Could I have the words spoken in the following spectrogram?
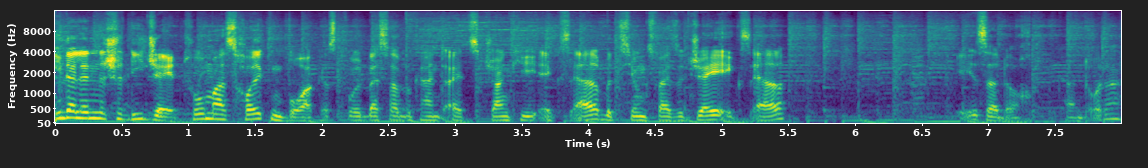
Niederländische DJ Thomas Holkenborg ist wohl besser bekannt als Junkie XL bzw. JXL. Ist er doch bekannt, oder?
